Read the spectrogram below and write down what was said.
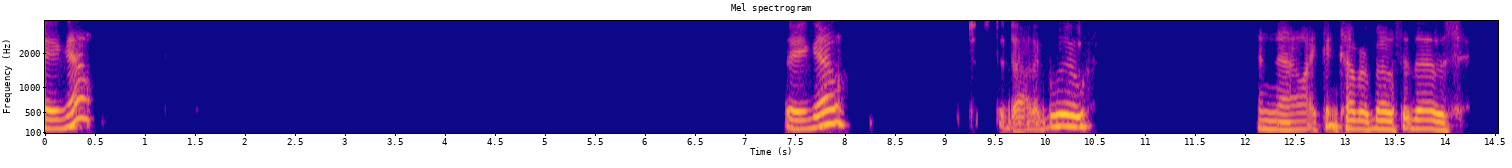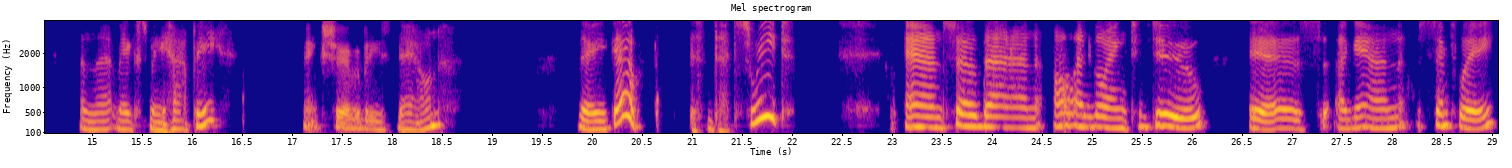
There you go. There you go. Just a dot of glue. And now I can cover both of those. And that makes me happy. Make sure everybody's down. There you go. Isn't that sweet? And so then all I'm going to do is, again, simply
